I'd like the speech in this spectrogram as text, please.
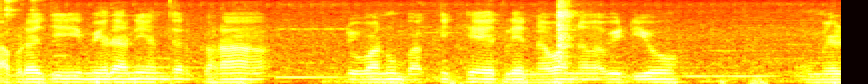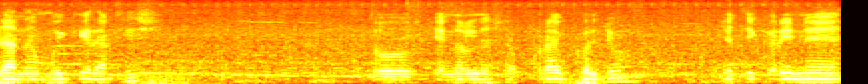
આપણે હજી મેળાની અંદર ઘણા જોવાનું બાકી છે, એટલે નવા નવા વીડિયો હું મેળાના મૂકી રાખીશ. તો ચેનલને સબસ્ક્રાઈબ કરજો. જેથી કરીને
